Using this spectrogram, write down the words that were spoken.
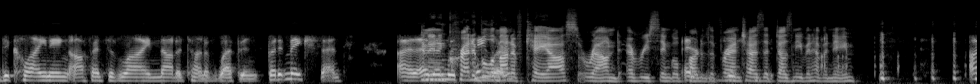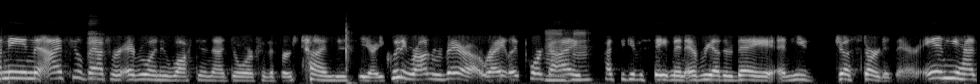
declining offensive line, not a ton of weapons, but it makes sense. Uh, and, and an incredible Taylor- amount of chaos around every single part of the franchise that doesn't even have a name. I mean, I feel bad for everyone who walked in that door for the first time this year, including Ron Rivera, right? Like, poor guy Mhm. has to give a statement every other day, and he just started there, and he has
